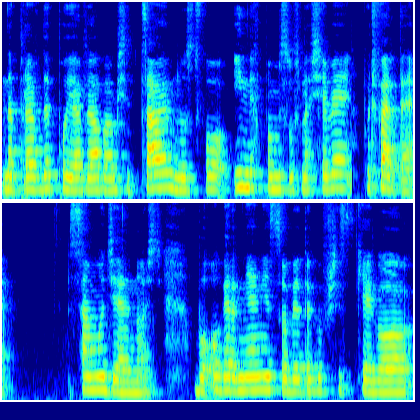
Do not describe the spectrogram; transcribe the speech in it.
naprawdę pojawia Wam się całe mnóstwo innych pomysłów na siebie. Po czwarte, samodzielność, bo ogarnianie sobie tego wszystkiego,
